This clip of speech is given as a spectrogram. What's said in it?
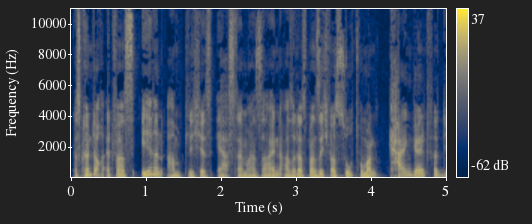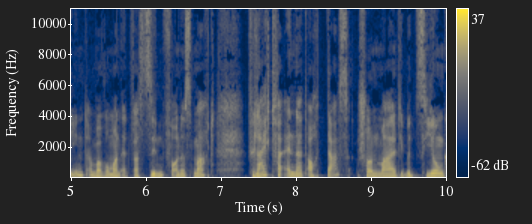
Das könnte auch etwas Ehrenamtliches erst einmal sein. Also, dass man sich was sucht, wo man kein Geld verdient, aber wo man etwas Sinnvolles macht. Vielleicht verändert auch das schon mal die Beziehung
